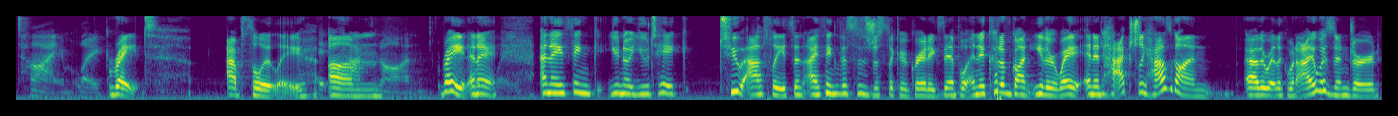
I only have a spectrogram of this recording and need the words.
time, like right absolutely it um it on. right and i quickly. and i think you know you take two athletes and i think this is just like a great example and it could have gone either way and it actually has gone either way like when i was injured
